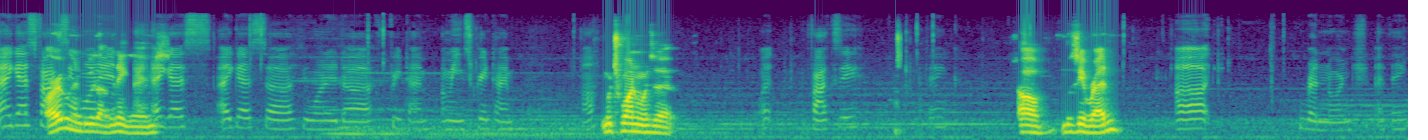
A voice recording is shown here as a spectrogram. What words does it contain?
I guess Or are Foxy we gonna do that wanted, mini I, I guess I guess uh he wanted uh free time. I mean screen time. Huh? Which one was it? What, Foxy. Oh, was he red? Uh, red and orange. I think.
